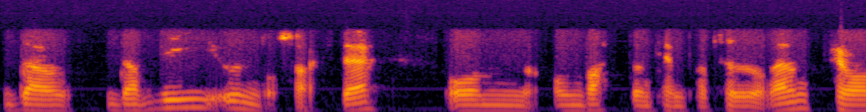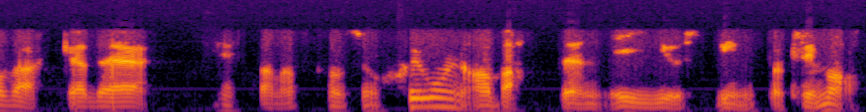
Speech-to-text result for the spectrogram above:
där, där vi undersökte om, om vattentemperaturen påverkade hästarnas konsumtion av vatten i just vinterklimat.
